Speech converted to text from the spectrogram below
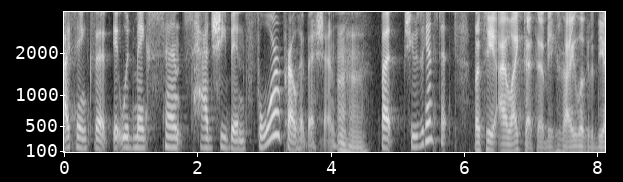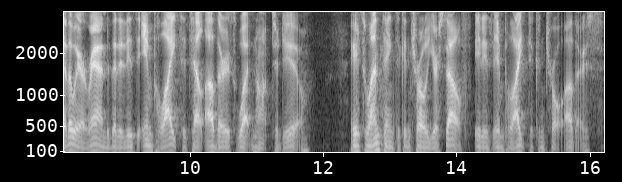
I think that it would make sense had she been for prohibition, Mm-hmm. But she was against it. But see, I like that though because I look at it the other way around that it is impolite to tell others what not to do. It's one thing to control yourself. It is impolite to control others.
